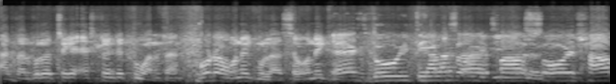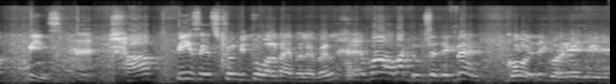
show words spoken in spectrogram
আর তারপরে হচ্ছে এস টোয়েন্টি টু গোটা অনেকগুলো আছে অনেক এক দুই তিন চার পাঁচ ছয় সাত পিস হ্যাঁ সাত piece S twenty two ultra available এরপরে আবার ঢুকছে দেখবেন কোন? এই যে এই যে,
